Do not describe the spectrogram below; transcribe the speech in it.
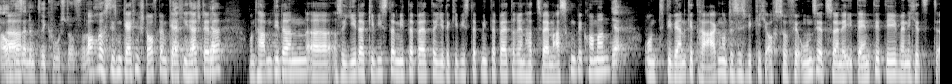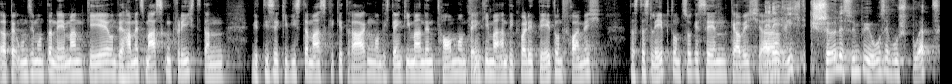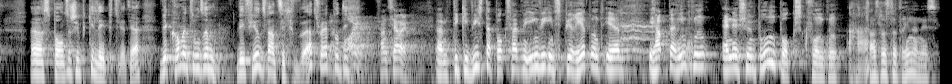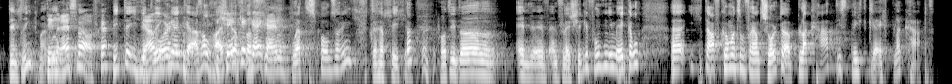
Auch äh, aus einem Trikotstoff, oder? Auch aus diesem gleichen Stoff beim gleichen ja, Hersteller. Ja, und haben die dann, äh, also jeder gewisster Mitarbeiter, jede gewisster Mitarbeiterin hat zwei Masken bekommen. Ja. Und die werden getragen und das ist wirklich auch so für uns jetzt so eine Identity. Wenn ich jetzt äh, bei uns im Unternehmen gehe und wir haben jetzt Maskenpflicht, dann wird diese Gewistermaske getragen und ich denke immer an den Tom und denke immer an die Qualität und freue mich, dass das lebt und so gesehen, glaube ich. Äh Eine richtig schöne Symbiose, wo Sport äh, Sponsorship gelebt wird. Ja. Wir kommen zu unserem W24 Word Rap und ich. Schauen Sie mal. Ähm, die Gewisterbox hat mich irgendwie inspiriert und ihr, ich habe da hinten eine Schönbrunn-Box gefunden. Aha. Schauen Sie, was da drinnen ist. Den trinken wir. Den reißen wir auf, gell? Bitte, ich, wir Jawohl. trinken ein Glas heute auf das Wortsponsoring. Der Herr Peter hat sich da ein, ein Fläschchen gefunden im Eckel. Äh, ich darf kommen zum Franz Scholter. Plakat ist nicht gleich Plakat.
